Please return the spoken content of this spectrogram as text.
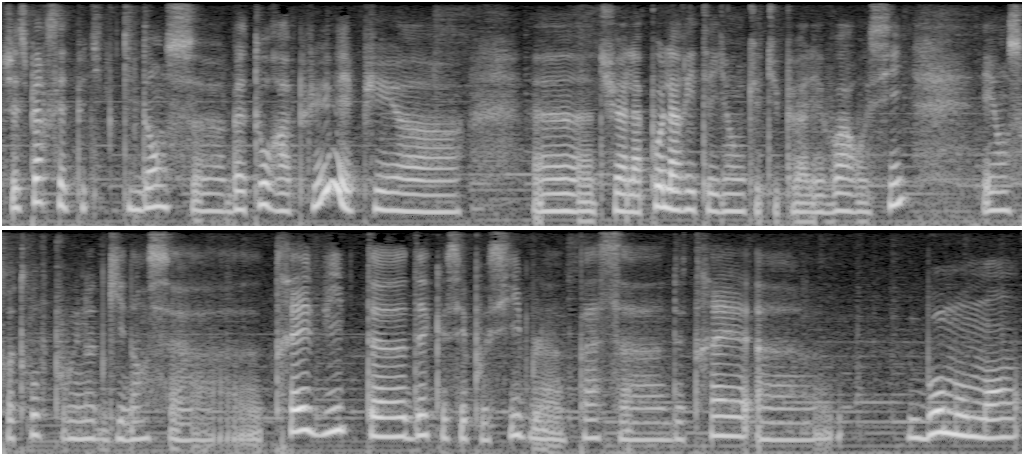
J'espère que cette petite guidance euh, bateau aura plu. Et puis, euh, tu as la polarité yang que tu peux aller voir aussi. Et on se retrouve pour une autre guidance euh, très vite, euh, dès que c'est possible. Passe euh, de très beaux moments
